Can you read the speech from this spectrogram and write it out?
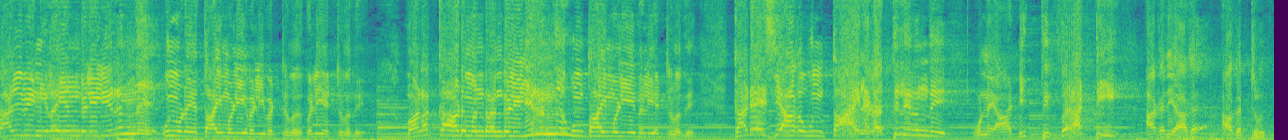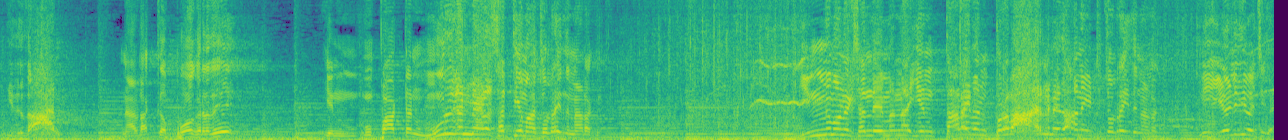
கல்வி நிலையங்களில் இருந்து உன்னுடைய தாய்மொழியை வெளியேற்றுவது வெளியேற்றுவது. வழக்காடு மன்றங்களில் இருந்து உன் தாய்மொழியை வெளியேற்றுவது. கடைசியாக உன் தாய் நிலத்தில் இருந்து உன்னை அடித்து விரட்டி அகதியாக அகற்றுவது. இதுதான் நடக்க போகிறது. என் முப்பாட்டன் முருகன் மேல சத்தியமா சொல்ற இது நடக்கும். இன்னும் உனக்கு சந்தேகம் என்ன என் தலைவன் பிரபாகரன் மீது ஆணையிட்டு சொல்ற இது நடக்கும். நீ எழுதி வச்சுக்க.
